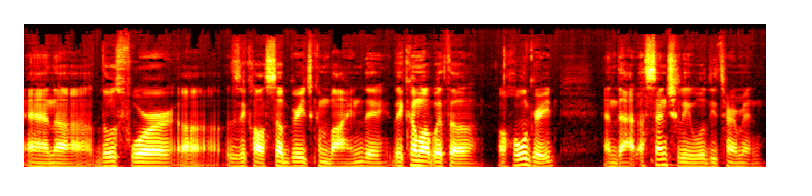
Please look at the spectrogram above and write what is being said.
And uh, those four, uh, as they call subgrades combined, they, they come up with a, a whole grade, and that essentially will determine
